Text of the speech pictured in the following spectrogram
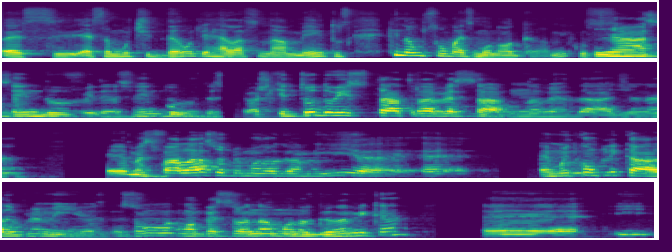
esse, essa multidão de relacionamentos que não são mais monogâmicos? Ah, sem dúvida, sem dúvida. Eu acho que tudo isso está atravessado, na verdade, né? É, mas falar sobre monogamia é, é, é muito complicado para mim. Eu, eu, sou uma pessoa não monogâmica é, e,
